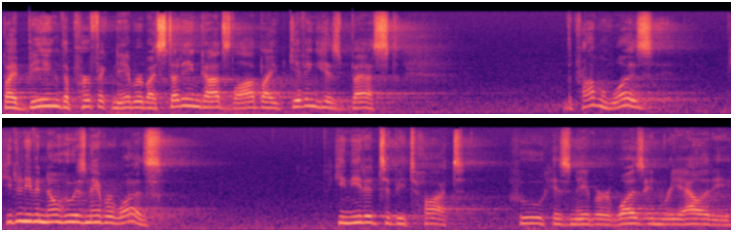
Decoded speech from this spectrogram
By being the perfect neighbor, by studying God's law, by giving his best. The problem was, he didn't even know who his neighbor was. He needed to be taught who his neighbor was in reality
